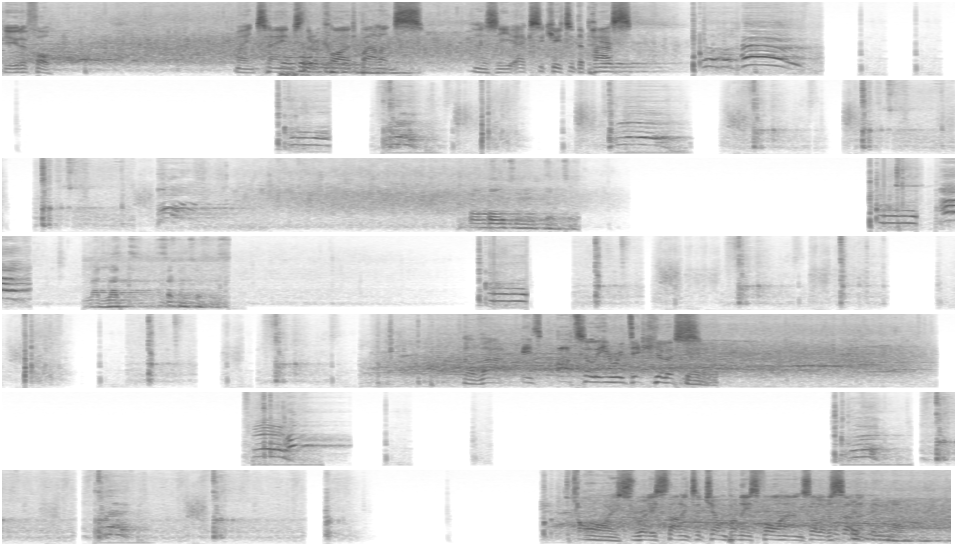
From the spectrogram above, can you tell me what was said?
Beautiful. Maintained the required balance as he executed the pass. Thirty. Lat, second surface. Now that is utterly ridiculous. Oh, really starting to jump on these forehands all of a sudden.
